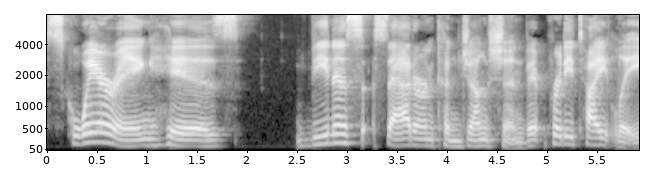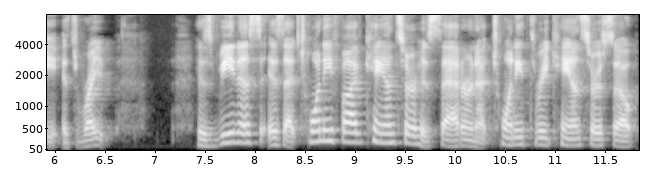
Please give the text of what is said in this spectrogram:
squaring his Venus Saturn conjunction pretty tightly. It's right. His Venus is at 25 Cancer, his Saturn at 23 Cancer. So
